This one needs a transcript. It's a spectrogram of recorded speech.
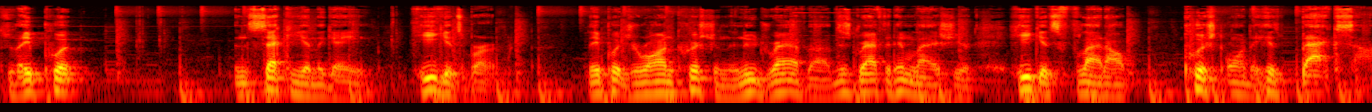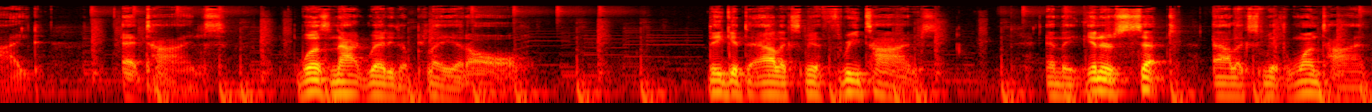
So they put Nsekhe in the game. He gets burned. They put Geron Christian, the new draft, uh, just drafted him last year. He gets flat out pushed onto his backside at times. Was not ready to play at all. They get to Alex Smith three times, and they intercept Alex Smith one time.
